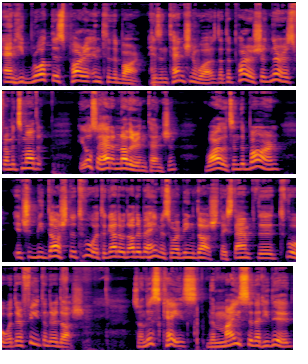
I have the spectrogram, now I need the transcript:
and he brought this para into the barn. His intention was that the para should nurse from its mother. He also had another intention. While it's in the barn, it should be dashed the tvua together with other behemoths who are being dashed. They stamp the tvua with their feet and dash. So in this case, the maisa that he did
